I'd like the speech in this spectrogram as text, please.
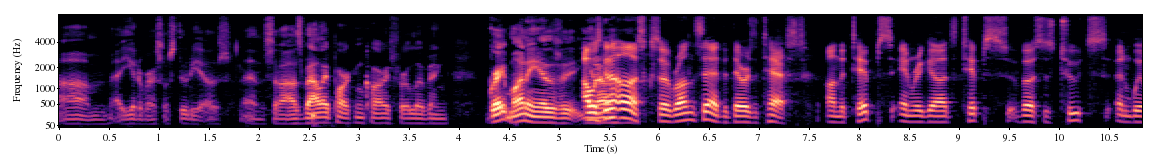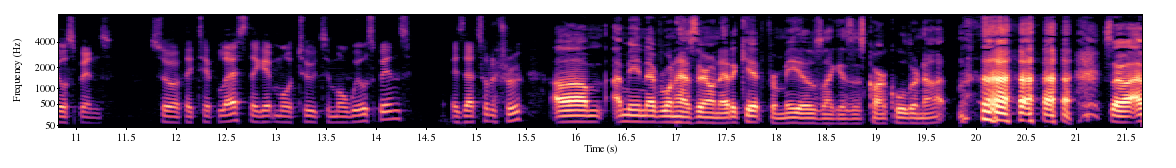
um, at Universal Studios, and so I was valet parking cars for a living. Great money is. I was going to ask. So Ron said that there is a test on the tips in regards tips versus toots and wheel spins. So if they tip less, they get more toots and more wheel spins. Is that sort of true? Um, I mean, everyone has their own etiquette. For me, it was like, is this car cool or not? so I,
